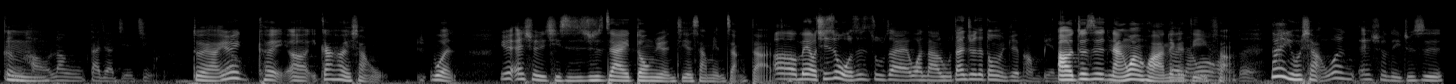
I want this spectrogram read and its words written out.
更好，让大家接近。对啊，因为可以呃，刚好也想问，因为 Ashley 其实就是在东园街上面长大的，呃，没有，其实我是住在万大路，但就在东园街旁边。哦，就是南万华那个地方。。对，那有想问 Ashley，就是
